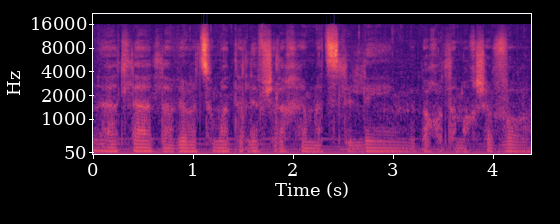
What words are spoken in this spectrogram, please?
לאט לאט להעביר את תשומת הלב שלכם לצלילים ופחות למחשבות.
